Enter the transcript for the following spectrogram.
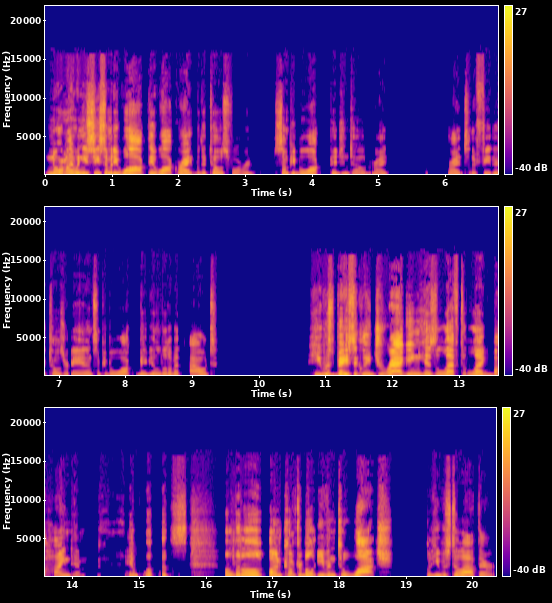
normally when you see somebody walk they walk right with their toes forward. Some people walk pigeon toed right? Right? So their feet their toes are in and some people walk maybe a little bit out he was basically dragging his left leg behind him. It was a little uncomfortable even to watch, but he was still out there.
